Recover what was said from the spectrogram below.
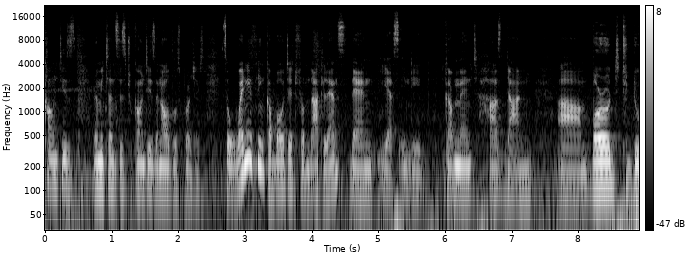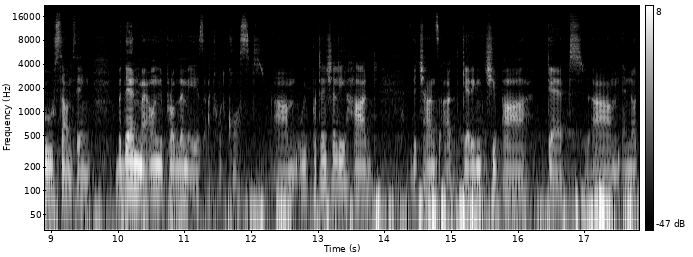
counties, remittances to counties, and all those projects. So when you think about it from that lens, then yes, indeed, government has done um, borrowed to do something. But then my only problem is at what cost? Um, we potentially had the chance at getting cheaper debt um, and not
